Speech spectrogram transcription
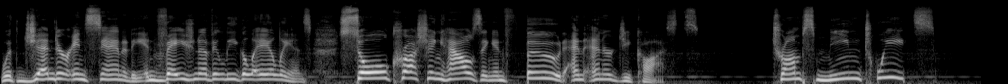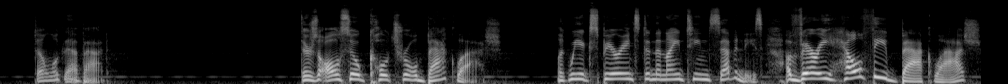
with gender insanity, invasion of illegal aliens, soul crushing housing and food and energy costs. Trump's mean tweets don't look that bad. There's also cultural backlash like we experienced in the 1970s, a very healthy backlash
